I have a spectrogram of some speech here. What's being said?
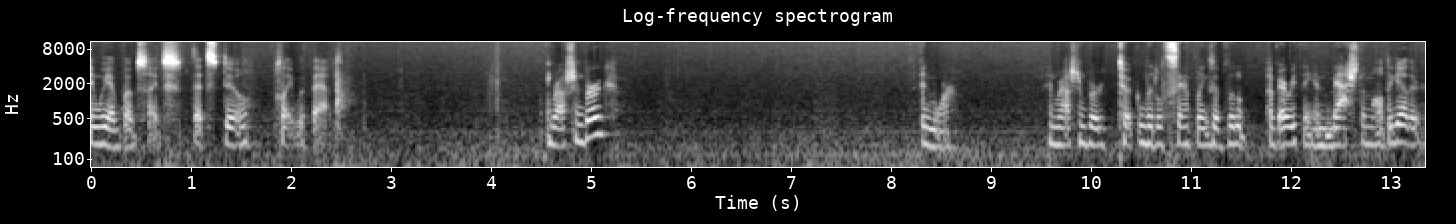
And we have websites that still play with that. Rauschenberg and more. And Rauschenberg took little samplings of, little, of everything and mashed them all together.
